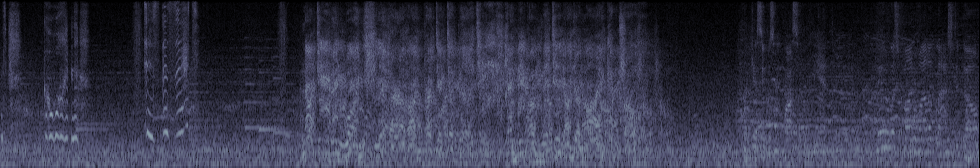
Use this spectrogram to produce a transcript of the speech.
Can't go on. Is this it? Not even one sliver of unpredictability can be permitted under my control. I guess it was impossible in the end. It was fun while it lasted, though.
